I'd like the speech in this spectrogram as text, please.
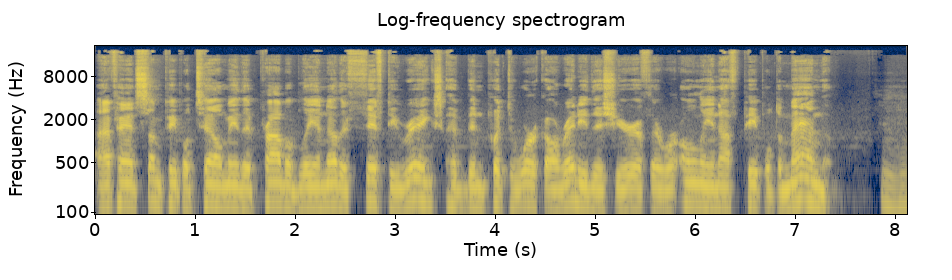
I've had some people tell me that probably another 50 rigs have been put to work already this year if there were only enough people to man them. Mm-hmm.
